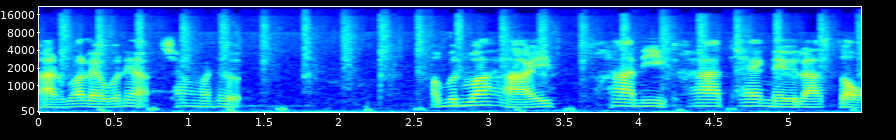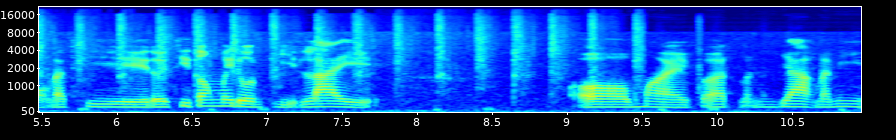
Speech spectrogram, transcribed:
อ่านว่าอะไรวะเนี่ย ช่างมันเถอะ เอาเป็นว่าหายห้านี่อีกห้าแท่งในเวลาสองนาที โดยที่ต้องไม่โดนผีไล่อ๋อ my god มันยากนะนี่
